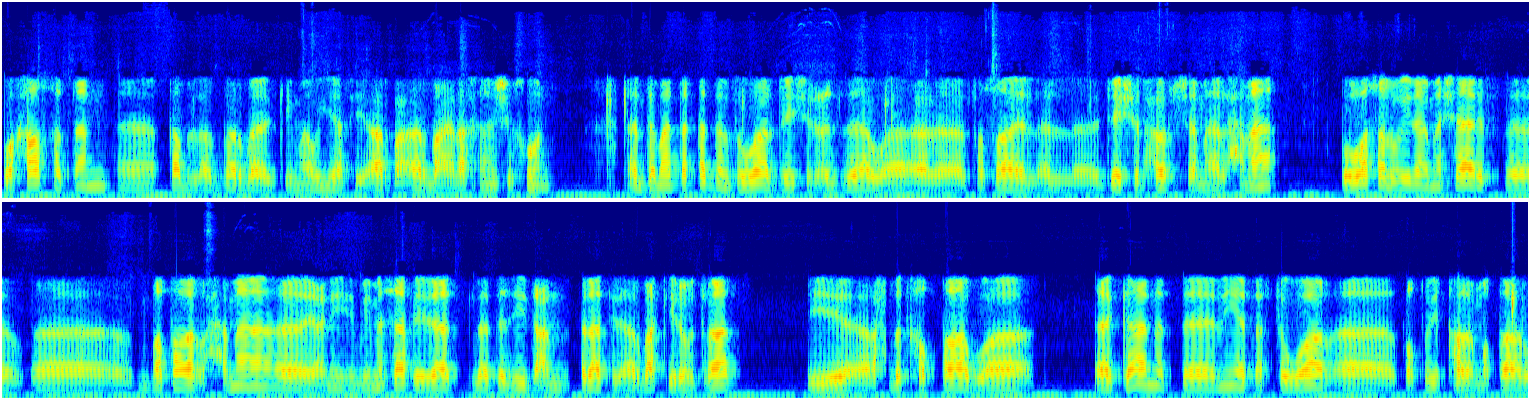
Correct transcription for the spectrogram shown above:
وخاصة آه، قبل الضربة الكيماوية في أربع أربع على خان شيخون عندما تقدم ثوار جيش العزة والفصائل الجيش الحر شمال حماة ووصلوا إلى مشارف آه، مطار حماة يعني بمسافة لا تزيد عن ثلاثة إلى أربع كيلومترات في رحبة خطاب وكانت نية الثوار تطويق هذا المطار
